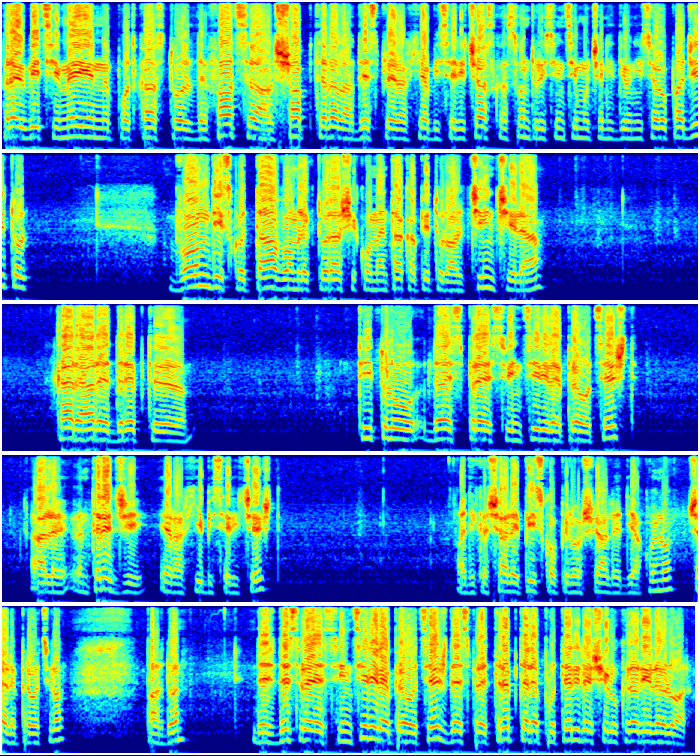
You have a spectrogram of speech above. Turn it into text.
Prea mei, în podcastul de față, al șaptelea, la despre ierarhia bisericească a Sfântului Sfinții Mucenii Dionisie Ropagitul, vom discuta, vom lectura și comenta capitolul al cincilea, care are drept uh, titlul despre sfințirile preoțești ale întregii ierarhii bisericești, adică și ale episcopilor și ale diaconilor și ale preoților, pardon, deci despre sfințirile preoțești, despre treptele, puterile și lucrările lor.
